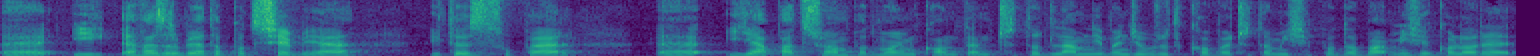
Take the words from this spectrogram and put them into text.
E, I Ewa zrobiła to pod siebie i to jest super. E, Ja patrzyłam pod moim kątem, czy to dla mnie będzie użytkowe, czy to mi się podoba. Mi się kolory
